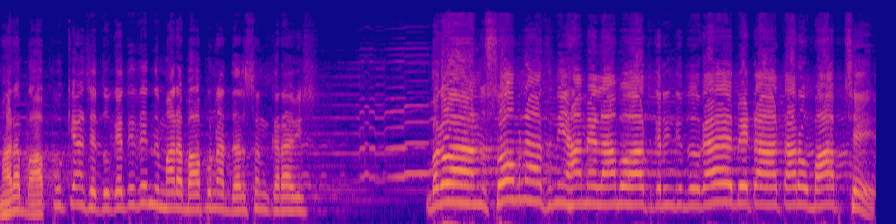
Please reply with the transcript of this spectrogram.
મારા બાપુ ક્યાં છે? તું કહેતી હતી ને, મારા બાપુના દર્શન કરાવીશ. ભગવાન સોમનાથની હામે લાંબો હાથ કરીને કીધું, કે બેટા, આ તારો બાપ છે.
